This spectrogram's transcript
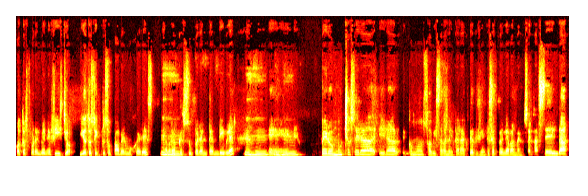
otros por el beneficio y otros incluso para ver mujeres, la verdad que es súper entendible. Eh, pero muchos era, era cómo suavizaban el carácter, decían que se peleaban menos en la celda,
